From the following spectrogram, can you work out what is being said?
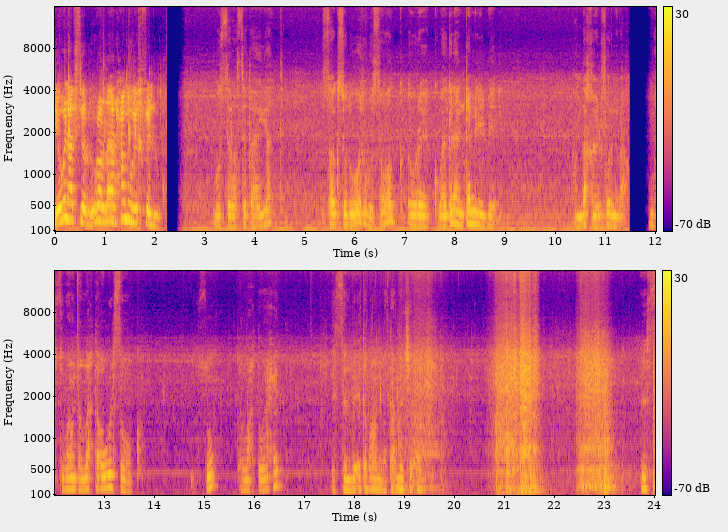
يقولها في سر يقول الله يرحمه ويغفر له. بص رصيتها اهيت صاج صدور وصاج وراك وبعد كده هنكمل الباقي. هندخل الفرن بقى. بصوا بقى أنا طلعت اول صاج. بصوا طلعت واحد. لسه الباقي طبعا ما تعملش قوي. لسه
